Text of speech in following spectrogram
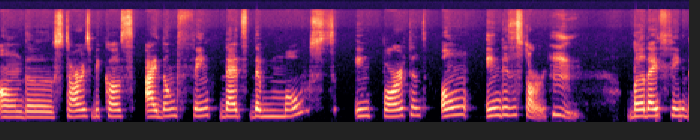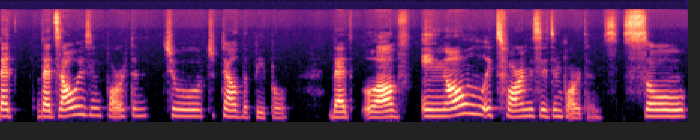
on the stories because I don't think that's the most important on in this story Hmm. but I think that that's always important to to tell the people that love in all its forms is important. So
